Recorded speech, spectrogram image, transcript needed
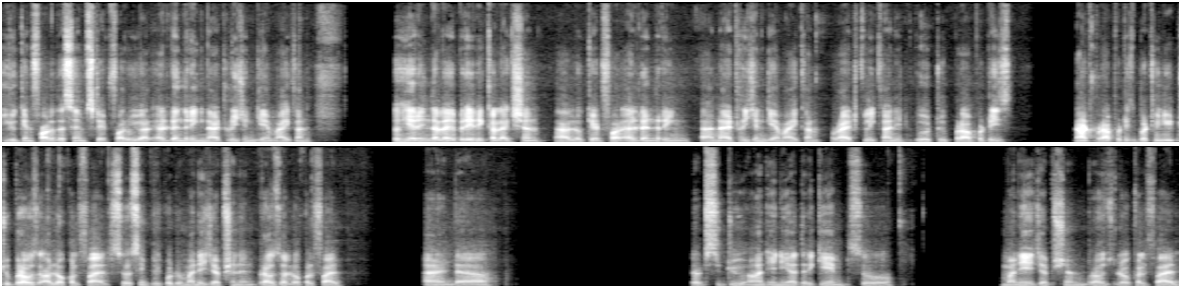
you can follow the same step for your Elden Ring Nightreign game icon. So here in the library collection, uh, locate for Elden Ring uh, Nightreign game icon, right click on it, go to properties, not properties, but you need to browse a local file. So simply go to manage option and browse a local file. And uh, let's do on any other game. So manage option browse local file.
